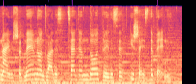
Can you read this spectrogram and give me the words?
najviša dnevna od 27 do 36 stepeni.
